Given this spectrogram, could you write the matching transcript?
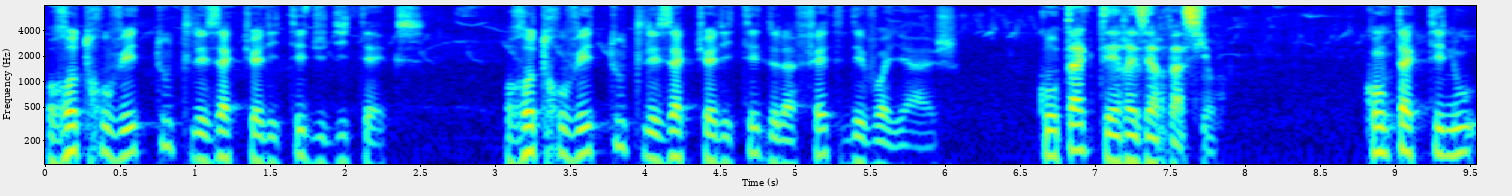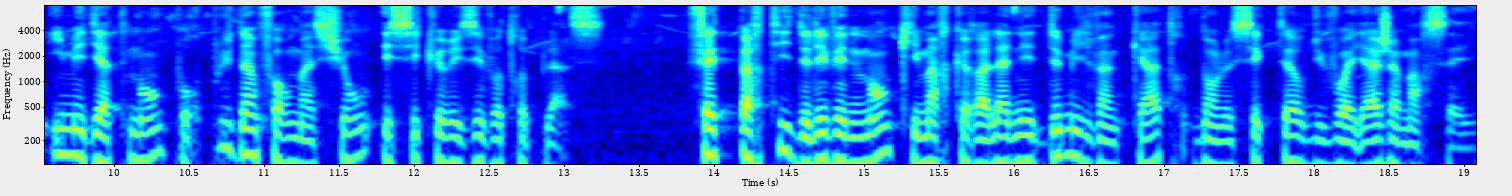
Retrouvez toutes les actualités du Ditex. Retrouvez toutes les actualités de la fête des voyages. Contact et réservation. Contactez-nous immédiatement pour plus d'informations et sécurisez votre place. Faites partie de l'événement qui marquera l'année 2024 dans le secteur du voyage à Marseille.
